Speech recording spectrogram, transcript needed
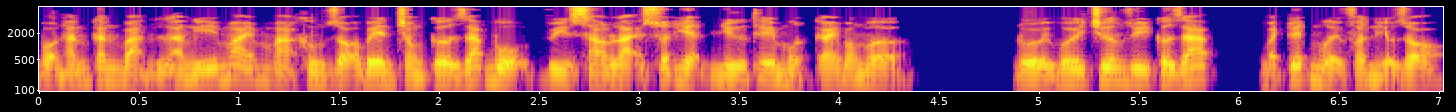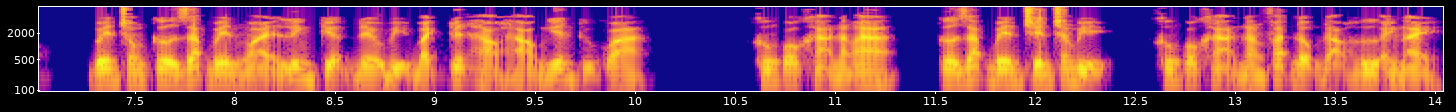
bọn hắn căn bản là nghĩ mãi mà không rõ bên trong cơ giáp bộ vì sao lại xuất hiện như thế một cái bóng mờ. Đối với trương duy cơ giáp, bạch tuyết mười phần hiểu rõ, bên trong cơ giáp bên ngoài linh kiện đều bị bạch tuyết hảo hảo nghiên cứu qua. Không có khả năng a, cơ giáp bên trên trang bị, không có khả năng phát động đạo hư ảnh này.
